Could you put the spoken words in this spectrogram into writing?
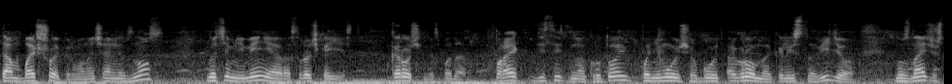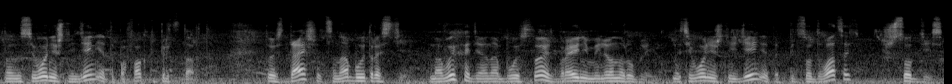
Там большой первоначальный взнос, но тем не менее рассрочка есть. Короче, господа, проект действительно крутой, по нему еще будет огромное количество видео, но знайте, что на сегодняшний день это по факту предстарт. То есть дальше цена будет расти. На выходе она будет стоить в районе миллиона рублей. На сегодняшний день это 520-610.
